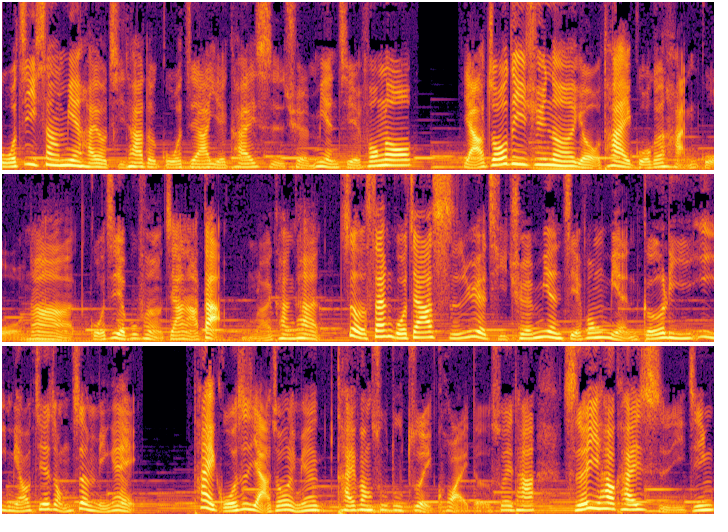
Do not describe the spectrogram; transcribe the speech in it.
国际上面还有其他的国家也开始全面解封喽。亚洲地区呢，有泰国跟韩国，那国际的部分有加拿大。我们来看看这三国家十月起全面解封，免隔离，疫苗接种证明。哎，泰国是亚洲里面开放速度最快的，所以它十月一号开始已经。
